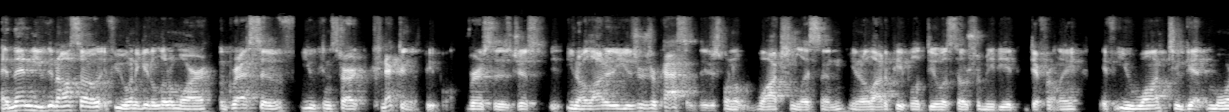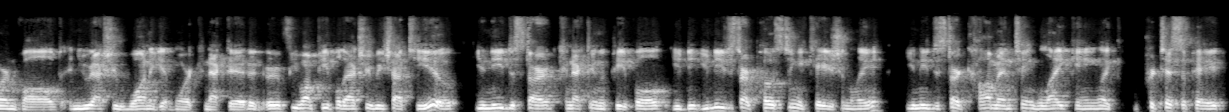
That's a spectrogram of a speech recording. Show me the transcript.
And then you can also, if you want to get a little more aggressive, you can start connecting with people versus just you know a lot of the users are passive. They just want to watch and listen. You know, a lot of people deal with social media differently. If you want to get more involved and you actually want to get more connected, or if you want people to actually reach out to you, you need to start connecting with people. You need, you need to start posting occasionally you need to start commenting, liking, like participate.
